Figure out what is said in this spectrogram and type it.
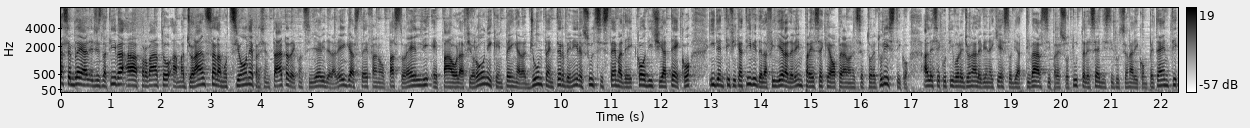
L'Assemblea legislativa ha approvato a maggioranza la mozione presentata dai consiglieri della Lega Stefano Pastorelli e Paola Fioroni che impegna la Giunta a intervenire sul sistema dei codici ATECO identificativi della filiera delle imprese che operano nel settore turistico. All'esecutivo regionale viene chiesto di attivarsi presso tutte le sedi istituzionali competenti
